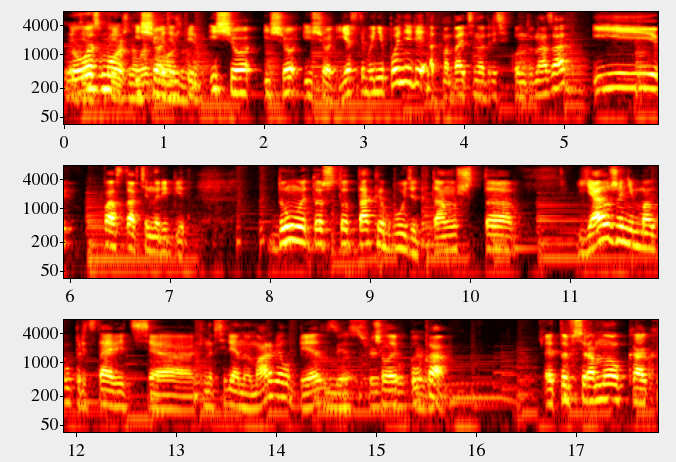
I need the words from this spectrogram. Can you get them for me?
Ну, один возможно, фильм, еще один возможно. фильм, еще, еще, еще. Если вы не поняли, отмотайте на 3 секунды назад и поставьте на репит. Думаю, то, что так и будет, потому что я уже не могу представить э, киновселенную Марвел без, Без Человека-паука. Это все равно как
